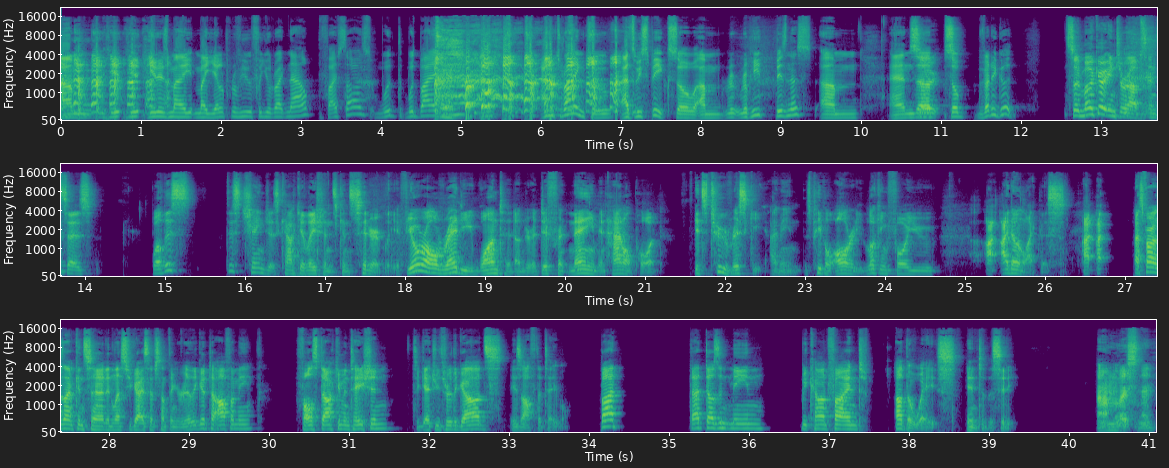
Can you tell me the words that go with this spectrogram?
um, here, here, here is my, my Yelp review for you right now. Five stars. Would would buy again. I'm, I'm trying to as we speak. So um, re- repeat business. Um, and So- uh, so very good. So Moko interrupts and says, "Well, this this changes calculations considerably. If you're already wanted under a different name in Hannelport, it's too risky. I mean, there's people already looking for you. I, I don't like this. I, I, as far as I'm concerned, unless you guys have something really good to offer me, false documentation to get you through the guards is off the table. But that doesn't mean we can't find other ways into the city." I'm listening.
